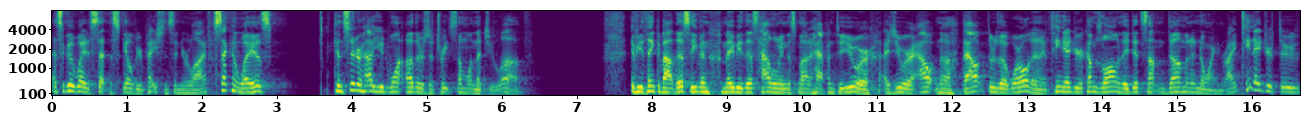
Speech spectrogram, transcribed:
That's a good way to set the scale of your patience in your life. Second way is consider how you'd want others to treat someone that you love. If you think about this, even maybe this Halloween, this might have happened to you, or as you were out and about through the world and a teenager comes along and they did something dumb and annoying, right? Teenagers do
